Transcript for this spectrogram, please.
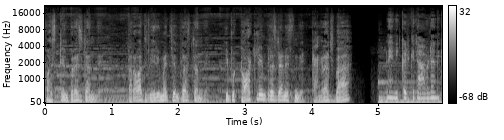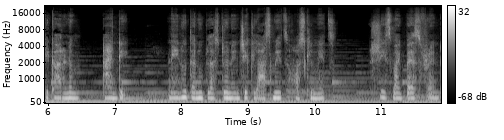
first impressed అంది. తర్వాత వెరీ మచ్ ఇంప్రెస్డ్ అంది. ఇప్పుడు టోటల్ ఇంప్రెస్డ్ అనేసింది. కంగ్రాట్స్ బా. నేను ఇక్కడికి రావడానికి కారణం ఆంటీ నేను తను ప్లస్ టూ నుంచి classmates hostel mates she's my best friend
